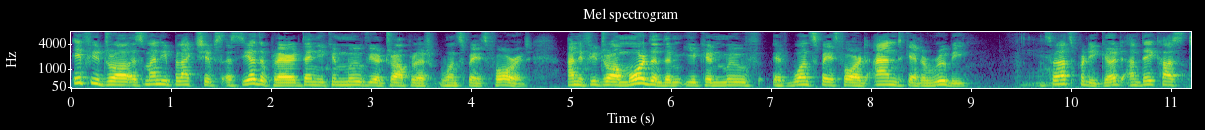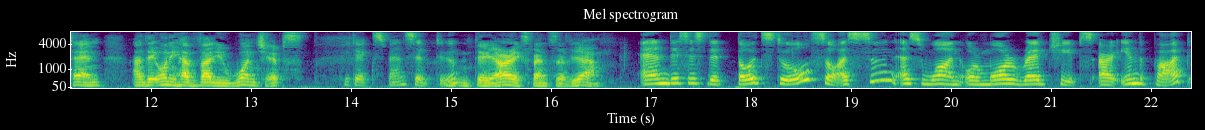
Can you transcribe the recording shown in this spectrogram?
if you draw as many black chips as the other player, then you can move your droplet one space forward. And if you draw more than them, you can move it one space forward and get a ruby. So that's pretty good. And they cost 10 and they only have value 1 chips. Pretty expensive too. Mm, they are expensive, yeah. And this is the toadstool. So as soon as one or more red chips are in the pot,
